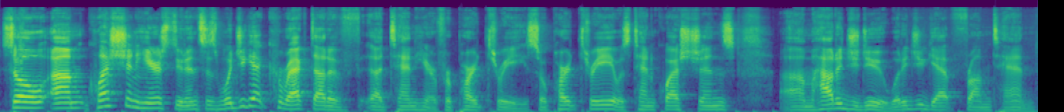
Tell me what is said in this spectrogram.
So, um, question here, students, is would you get correct out of uh, 10 here for part three? So, part three, it was 10 questions. Um, how did you do? What did you get from 10?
